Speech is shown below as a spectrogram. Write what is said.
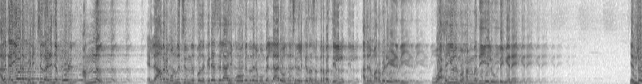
അത് കയ്യോടെ പിടിച്ചു കഴിഞ്ഞപ്പോൾ അന്ന് എല്ലാവരും ഒന്നിച്ചു നിന്നിപ്പോ സലാഹി പോകുന്നതിന് മുമ്പ് എല്ലാവരും ഒന്നിച്ചു നിൽക്കുന്ന സന്ദർഭത്തിൽ അതിന് മറുപടി എഴുതി വഹയുൽ മുഹമ്മദിയിൽ ഉണ്ട് ഇങ്ങനെ. എന്ത്?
